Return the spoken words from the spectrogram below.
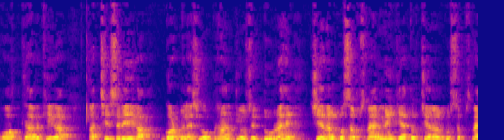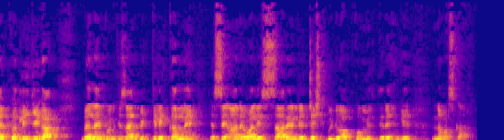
बहुत ख्याल रखिएगा, अच्छे से रहेगा गॉड ब्लेस यू भ्रांतियों से दूर रहें। चैनल को सब्सक्राइब नहीं किया तो चैनल को सब्सक्राइब कर लीजिएगा। बेल आइकन के साइन पे क्लिक कर लें, जिससे आने वाले सारे लेटेस्ट वीडियो आपको मिलते रहेंगे। नमस्कार।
